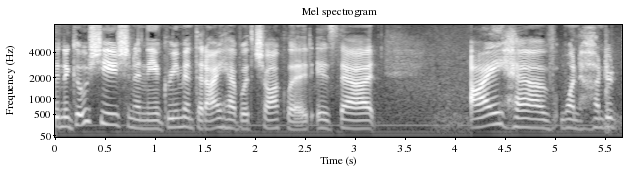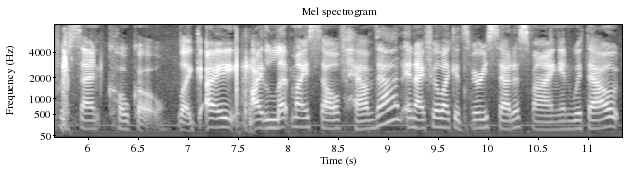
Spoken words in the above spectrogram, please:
the negotiation and the agreement that I have with chocolate is that I have 100% cocoa. Like I I let myself have that and I feel like it's very satisfying and without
